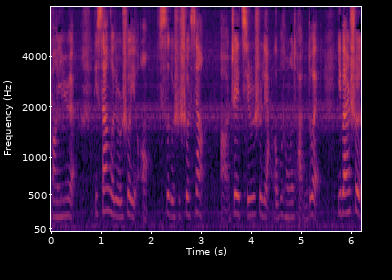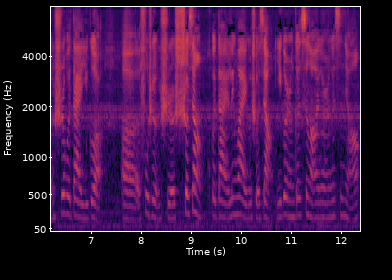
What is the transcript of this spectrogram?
放音乐，第三个就是摄影，第四个是摄像，啊，这其实是两个不同的团队。一般摄影师会带一个呃副摄影师，摄像会带另外一个摄像，一个人跟新郎，一个人跟新娘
